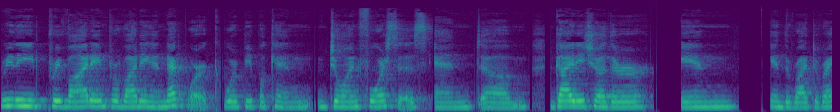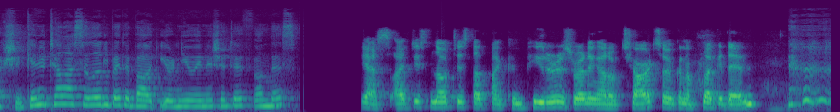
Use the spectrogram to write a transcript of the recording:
really providing providing a network where people can join forces and um, guide each other in in the right direction. Can you tell us a little bit about your new initiative on this? Yes, I just noticed that my computer is running out of charge, so I'm going to plug it in.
